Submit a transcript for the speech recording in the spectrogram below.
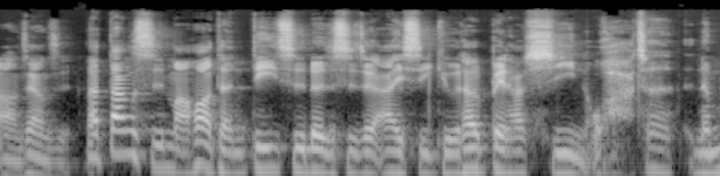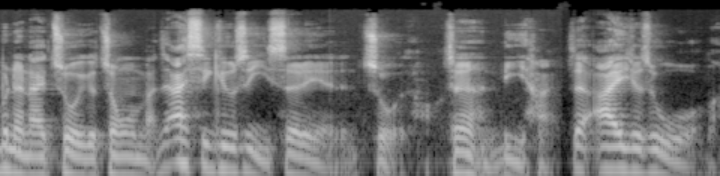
啊，这样子。那当时马化腾第一次认识这个 ICQ，他被他吸引了，哇，这能不能来做一个中文版？这 ICQ 是以色列人做的，真的很厉害。这 I 就是我嘛。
